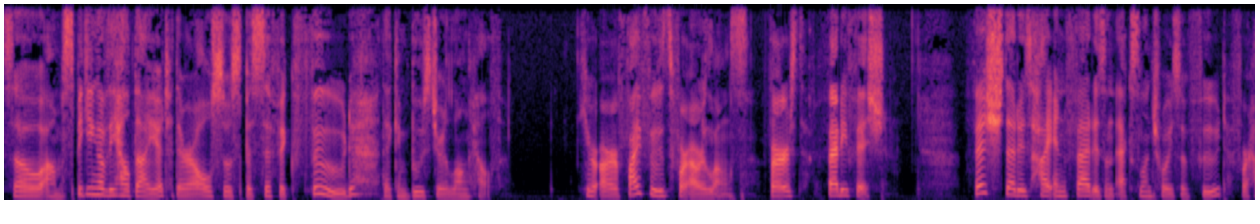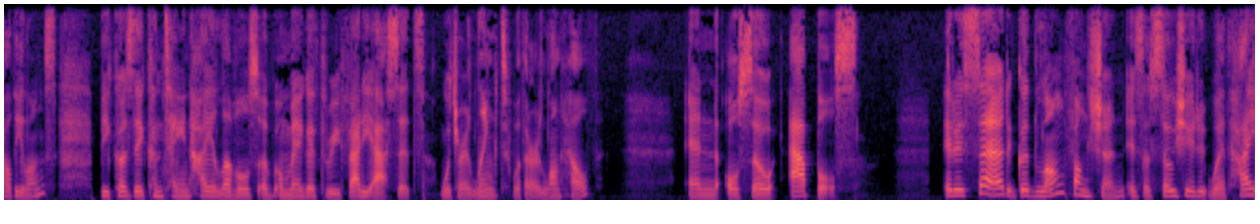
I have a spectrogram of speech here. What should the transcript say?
So, um, speaking of the health diet, there are also specific food that can boost your lung health. Here are five foods for our lungs. First, fatty fish. Fish that is high in fat is an excellent choice of food for healthy lungs because they contain high levels of omega 3 fatty acids, which are linked with our lung health. And also apples. It is said good lung function is associated with high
